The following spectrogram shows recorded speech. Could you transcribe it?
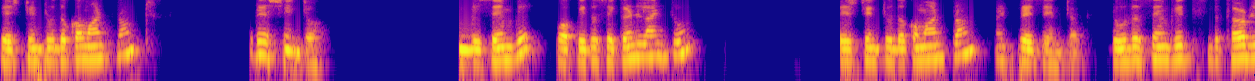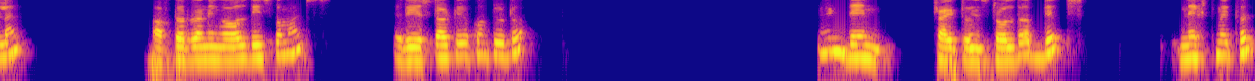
paste into the command prompt, press enter. In the same way, copy the second line too, paste into the command prompt and press enter. Do the same with the third line. After running all these commands, restart your computer and then try to install the updates. Next method,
